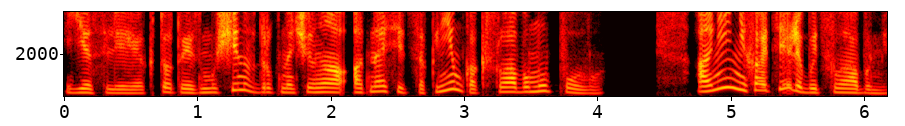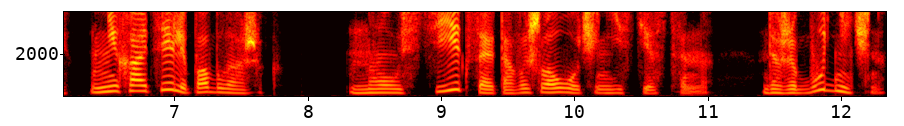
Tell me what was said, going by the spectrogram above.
если кто-то из мужчин вдруг начинал относиться к ним как к слабому полу. Они не хотели быть слабыми, не хотели поблажек. Но у Стикса это вышло очень естественно, даже буднично.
